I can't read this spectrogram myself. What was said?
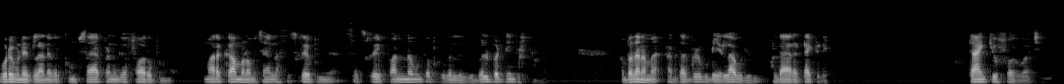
உறவினர்கள் அனைவருக்கும் ஷேர் பண்ணுங்கள் ஃபாலோ பண்ணுங்கள் மறக்காமல் நம்ம சேனலை சப்ஸ்கிரைப் பண்ணுங்கள் சப்ஸ்கிரைப் பண்ணவங்க பக்கத்தில் இருக்குது பெல் பட்டனையும் ப்ரெஸ் பண்ணுங்கள் அப்போ தான் நம்ம அடுத்த அப்டேட் கூடிய எல்லா வீடியோவும் டைரெக்டாக கிடைக்கும். தேங்க்யூ ஃபார் வாட்சிங்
